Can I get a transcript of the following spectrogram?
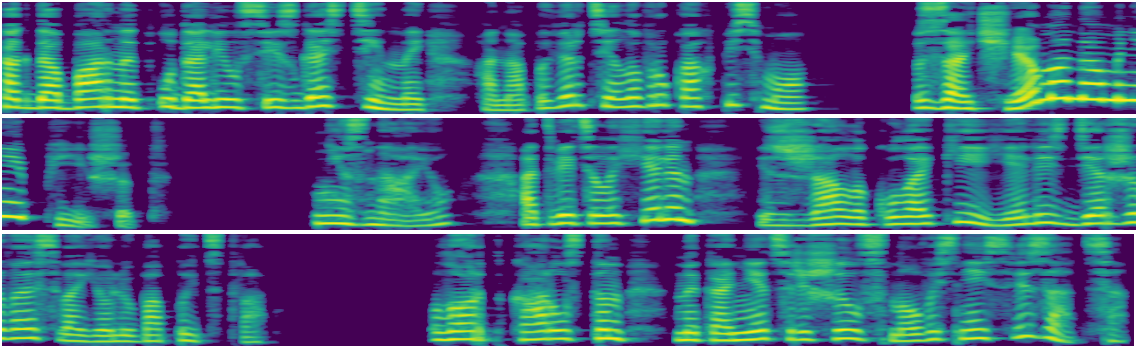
когда Барнетт удалился из гостиной. Она повертела в руках письмо. «Зачем она мне пишет?» «Не знаю», — ответила Хелен и сжала кулаки, еле сдерживая свое любопытство. Лорд Карлстон, наконец, решил снова с ней связаться.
